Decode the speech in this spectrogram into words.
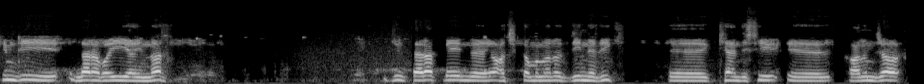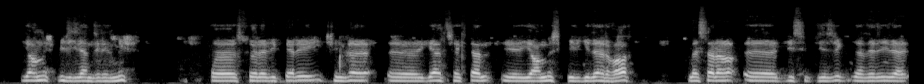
Şimdi merhaba, iyi yayınlar. Dün Ferhat Bey'in e, açıklamaları dinledik. E, kendisi e, kanımca yanlış bilgilendirilmiş. Söyledikleri içinde gerçekten yanlış bilgiler var. Mesela disiplinsizlik nedeniyle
